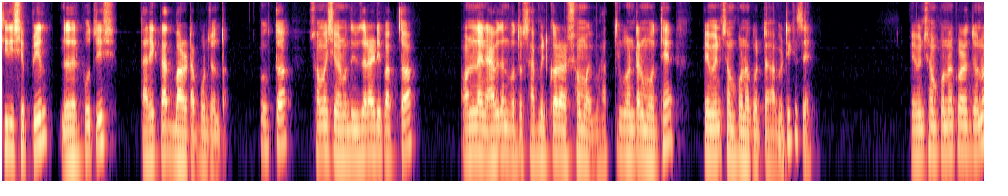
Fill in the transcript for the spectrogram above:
তিরিশ এপ্রিল দু হাজার পঁচিশ তারিখ রাত বারোটা পর্যন্ত। উক্ত সময়সীমার মধ্যে ইউজার আইডি প্রাপ্ত অনলাইন আবেদনপত্র সাবমিট করার সময় বাহাত্তর ঘণ্টার মধ্যে পেমেন্ট সম্পন্ন করতে হবে, ঠিক আছে? পেমেন্ট সম্পন্ন করার জন্য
